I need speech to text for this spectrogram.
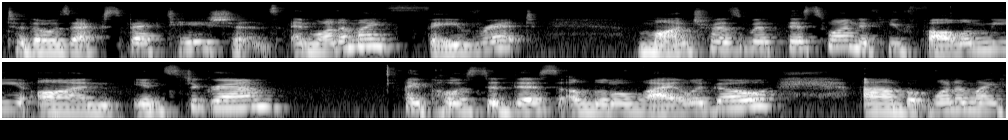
to those expectations. And one of my favorite mantras with this one, if you follow me on Instagram, I posted this a little while ago, um, but one of my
